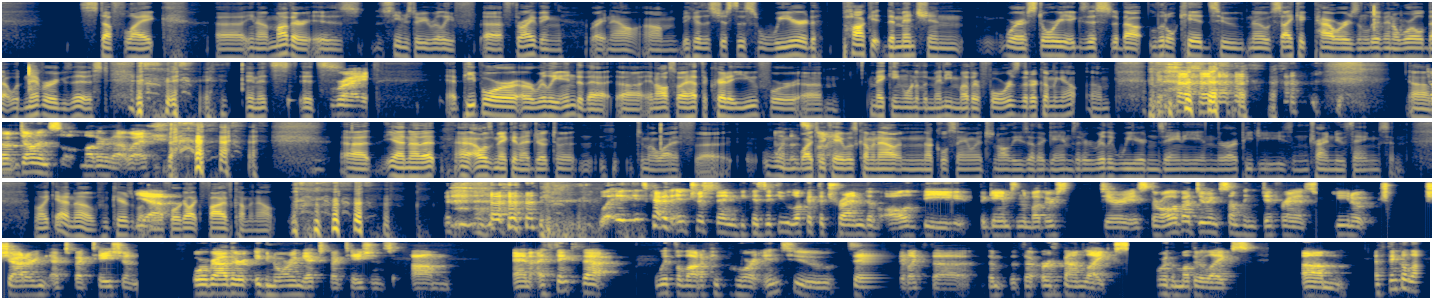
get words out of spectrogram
Stuff like, uh, you know, Mother is seems to be really f- uh, thriving right now um, because it's just this weird pocket dimension where a story exists about little kids who know psychic powers and live in a world that would never exist, and it's it's Right. people are, are really into that. Uh, and also, I have to credit you for um, making one of the many Mother Fours that are coming out. Um, um, don't don't insult mother that way. Uh, yeah, no, that I, I was making that joke to to my wife uh, when Oh, Y2K funny. was coming out and Knuckle Sandwich and all these other games that are really weird and zany and they're RPGs and trying new things. And I'm like, yeah, no, who cares about Yeah. Four? Got like five coming out. well, it, it's kind of interesting because if you look at the trend of all of the the games in the Mother series, they're all about doing something different. It's you know sh- shattering expectations, or rather ignoring expectations. Um, and I think that with a lot of people who are into say like the the, the Earthbound likes or the Mother likes, um, I think a lot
